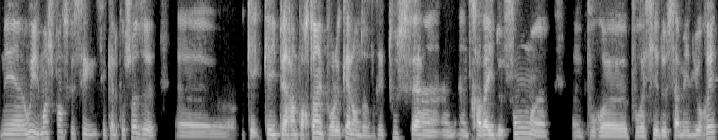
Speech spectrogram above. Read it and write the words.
Mais oui, moi, je pense que c'est quelque chose qui est, qui, est, hyper important et pour lequel on devrait tous faire un, un, un travail de fond pour, pour essayer de s'améliorer.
